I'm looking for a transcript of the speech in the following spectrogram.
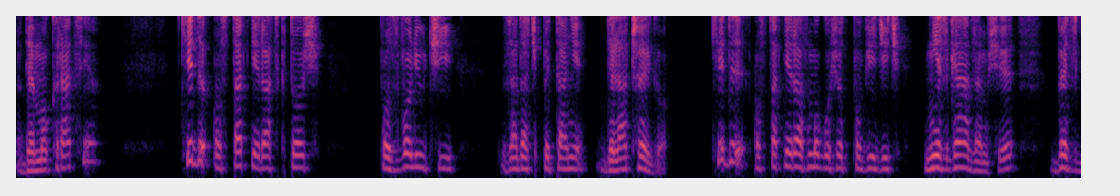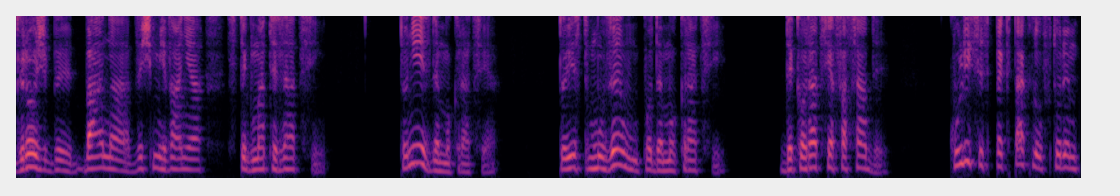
Demokracja? Kiedy ostatni raz ktoś pozwolił ci zadać pytanie dlaczego? Kiedy ostatni raz mogłeś odpowiedzieć nie zgadzam się bez groźby, bana, wyśmiewania, stygmatyzacji? To nie jest demokracja. To jest muzeum po demokracji. Dekoracja fasady. Kulisy spektaklu, w którym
